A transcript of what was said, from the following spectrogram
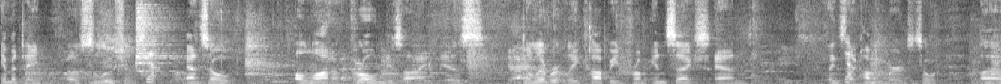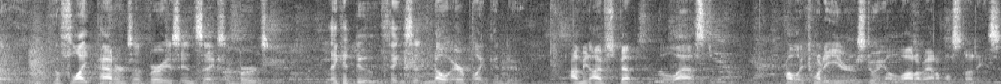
imitate those solutions? Yeah. And so a lot of drone design is deliberately copied from insects and things yeah. like hummingbirds and so on. Uh, the flight patterns of various insects and birds, they can do things that no airplane can do. I mean, I've spent the last probably 20 years doing a lot of animal studies.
